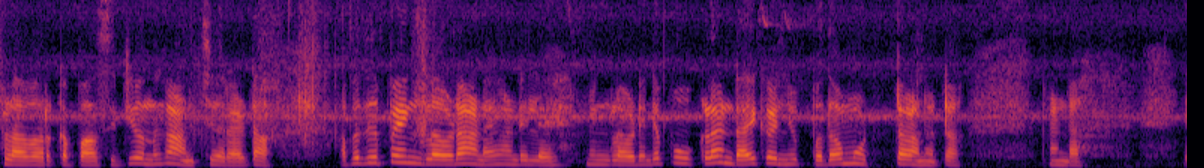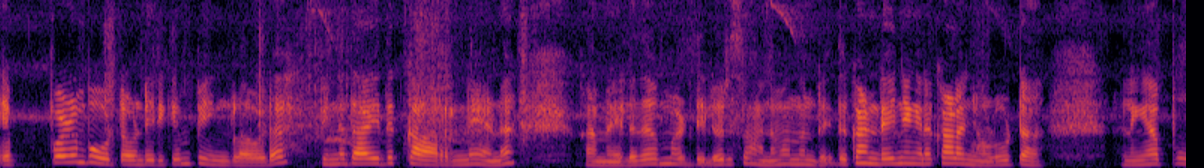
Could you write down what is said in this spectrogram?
ഫ്ലവർ കപ്പാസിറ്റി ഒന്ന് കാണിച്ചു തരാം കേട്ടോ അപ്പോൾ ഇത് പെങ്ക്ലൗഡാണ് കണ്ടില്ലേ? പെങ്ക്ലൗഡിന്റെ പൂക്കളുണ്ടായി കഴിഞ്ഞു. ഇപ്പോൾ ഇതാ മുട്ടാണ് കേട്ടോ കണ്ട? എപ്പോഴും പൂട്ടുകൊണ്ടിരിക്കും പിങ്ക് ക്ലൗഡ് പിന്നെ ഇതാ ഇത് കർണയാണ്. ഇത് മഡിലൊരു സാധനം വന്നിട്ടുണ്ട്. ഇത് കണ്ടു കഴിഞ്ഞാൽ ഇങ്ങനെ കളഞ്ഞോളൂ കേട്ടോ. അല്ലെങ്കിൽ ആ പൂ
